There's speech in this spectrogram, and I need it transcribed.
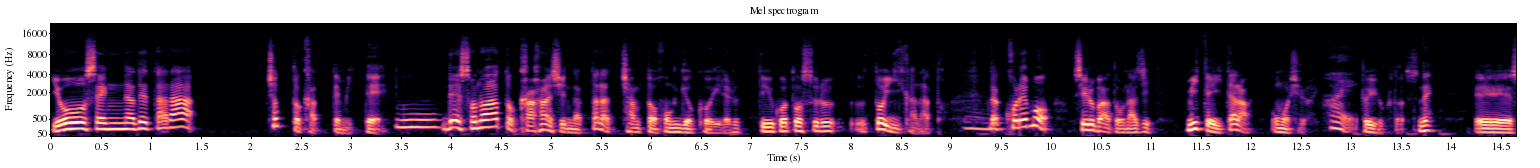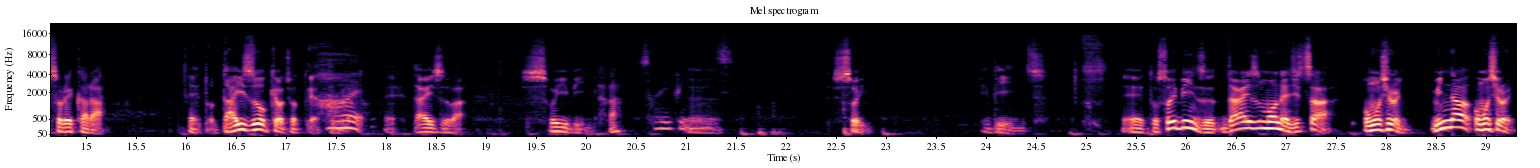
陽線が出たら、ちょっと買ってみて、で、その後下半身になったらちゃんと本玉を入れるっていうことをするといいかなと。だこれもシルバーと同じ、見ていたら面白い、はい、ということですね。えー、それから、えっ、ー、と、大豆を今日ちょっとやってみようと。はい、えー、大豆は、ソイビンだな。ソイビーンズ。ソイビーンズ。えっ、ー、と、ソイビーンズ、大豆もね、実は面白い。みんな面白い。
